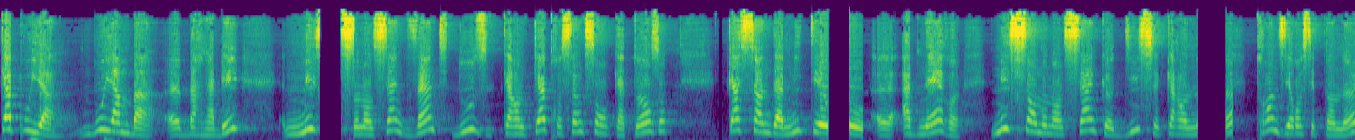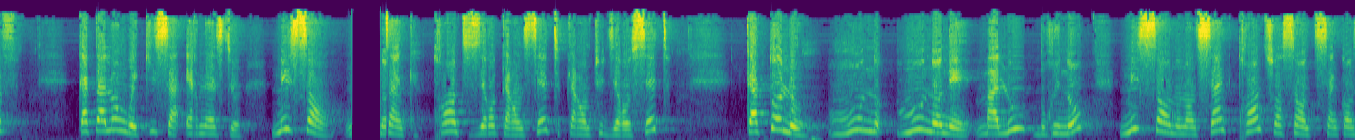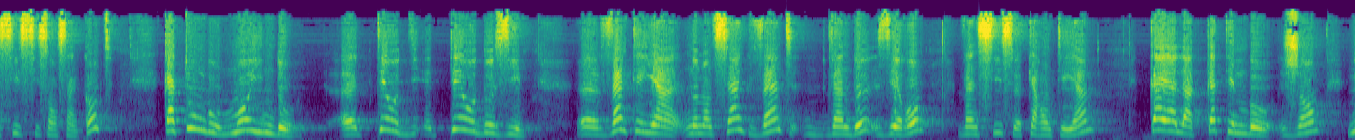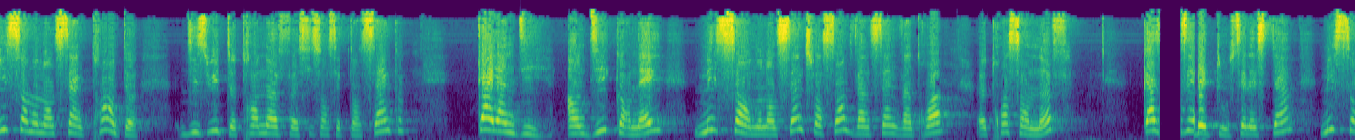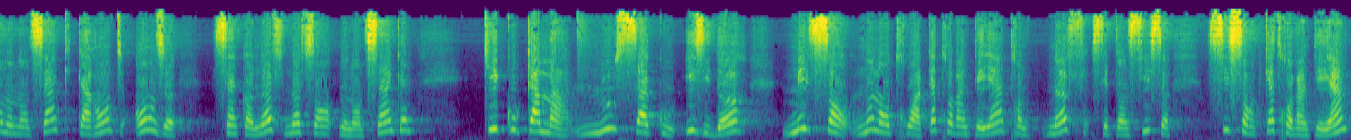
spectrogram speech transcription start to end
Kapouya Bouyamba Barnabé 1195 20 12 44 514 Kassanda Miteo Abner 1195 10 49 30 079 Catalong Kissa Ernest 1195 30 047 48 07 Katolo Mounone Malou Bruno 1195 30 60 56 650 Katungu Moindo Théodosie 21 95 20 22 0 26 41. Kayala Katembo Jean 1195 30 18 39 675. Kayandi Andy Corneille 1195 60 25 23 309. Kazebetou Célestin 1195 40 11 59 995. Kikukama Lusaku Isidore 1193 81 39 76 681.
